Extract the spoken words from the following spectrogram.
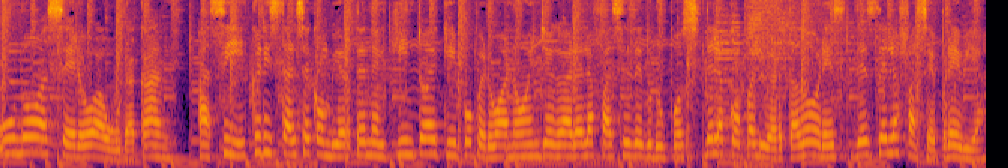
1 a 0 a Huracán. Así, Cristal se convierte en el quinto equipo peruano en llegar a la fase de grupos de la Copa Libertadores desde la fase previa.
